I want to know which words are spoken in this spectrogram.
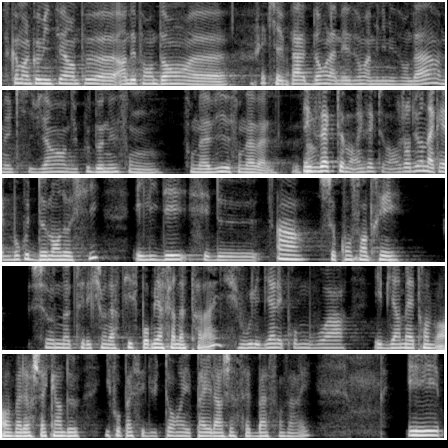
C'est comme un comité un peu euh, indépendant euh, qui est pas dans la maison Amélie Maison d'Art, mais qui vient du coup donner son son avis et son aval. exactement, exactement. Aujourd'hui, on a quand même beaucoup de demandes aussi, et l'idée, c'est de un se concentrer sur notre sélection d'artistes pour bien faire notre travail. Si vous voulez bien les promouvoir et bien mettre en, valeur chacun d'eux, il faut passer du temps et pas élargir cette base sans arrêt. Et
